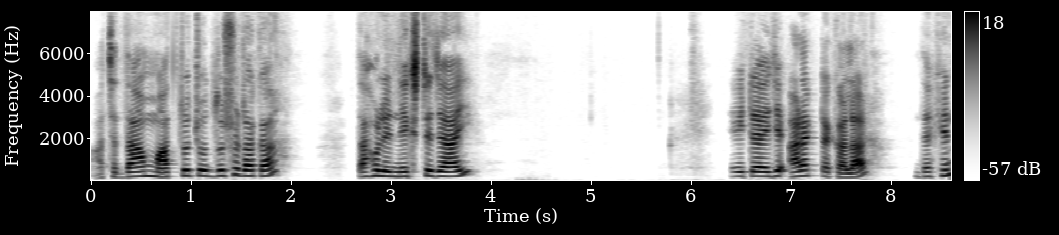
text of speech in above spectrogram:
আচ্ছা দাম মাত্র চোদ্দোশো টাকা। তাহলে নেক্সটে যাই। এইটা এই যে আর একটা কালার। দেখেন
